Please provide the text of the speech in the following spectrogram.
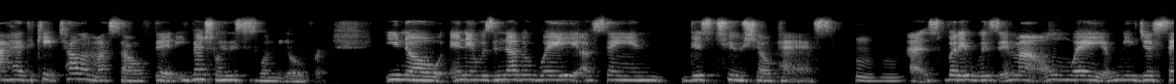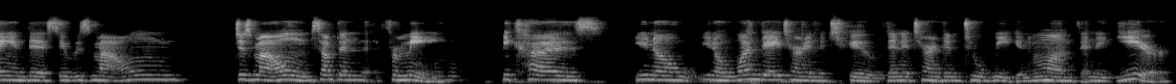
I had to keep telling myself that eventually this is going to be over you know, and it was another way of saying this too shall pass. Mm-hmm. But it was in my own way of me just saying this. It was my own, just my own something for me, mm-hmm. because you know, you know, one day turned into two, then it turned into a week and a month and a year.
